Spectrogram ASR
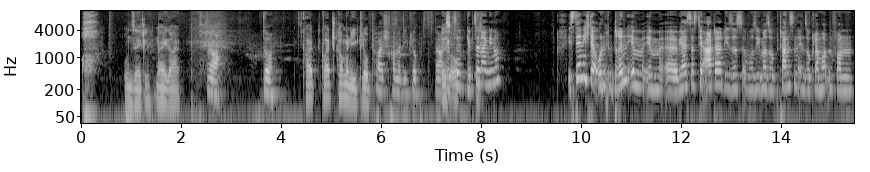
oh, unsäglich. Na egal. Ja. So. Quatsch, Quatsch Comedy Club. Quatsch Comedy Club. Ja, gibt's, auch, den, gibt's den eigentlich noch? Ist der nicht da unten drin im, im äh, wie heißt das Theater? Dieses, wo sie immer so tanzen in so Klamotten von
